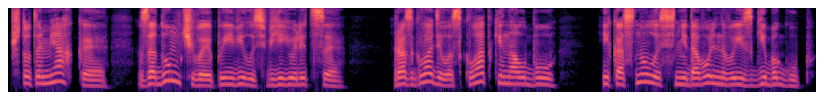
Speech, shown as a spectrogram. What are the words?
Что-то мягкое, задумчивое появилось в ее лице, разгладило складки на лбу и коснулось недовольного изгиба губ.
